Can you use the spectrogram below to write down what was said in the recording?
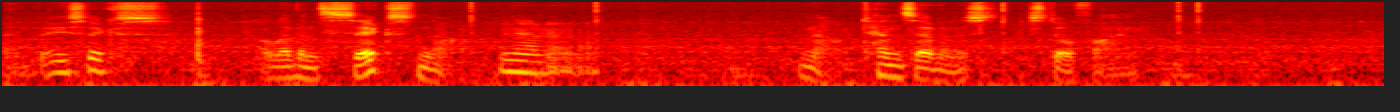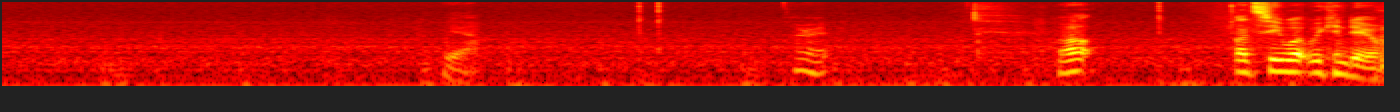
And basics, 11.6? No. No, no, no. No, 10.7 is still fine. Yeah. Alright. Well, let's see what we can do.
